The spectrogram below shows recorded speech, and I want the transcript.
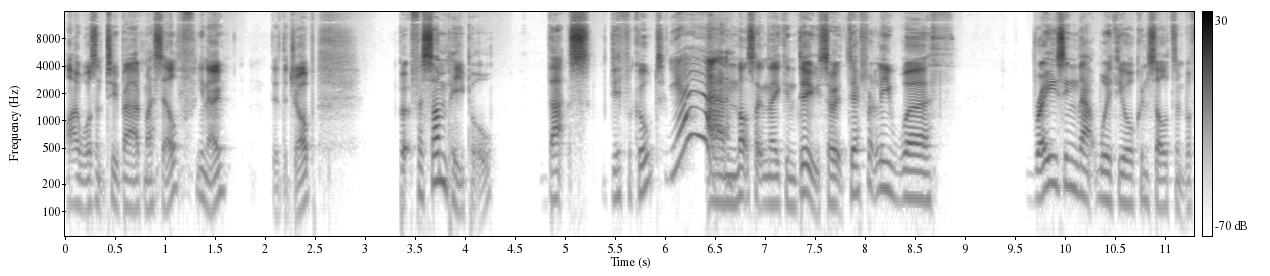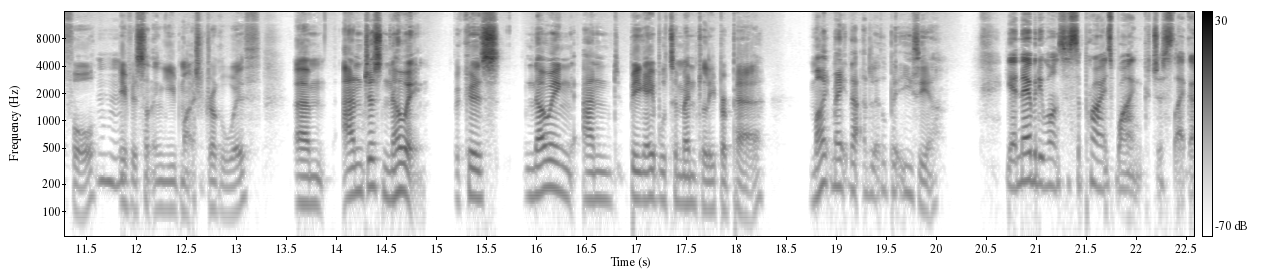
I wasn't too bad myself, you know, did the job. But for some people, that's difficult Yeah. and not something they can do. So it's definitely worth raising that with your consultant before, Mm-hmm. if it's something you might struggle with, um, and just knowing, because knowing and being able to mentally prepare might make that a little bit easier. Yeah, nobody wants a surprise wank. Just like, go,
